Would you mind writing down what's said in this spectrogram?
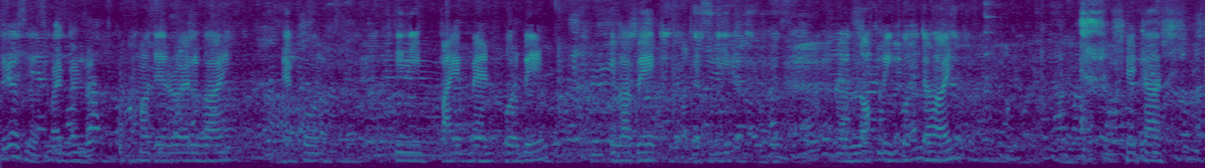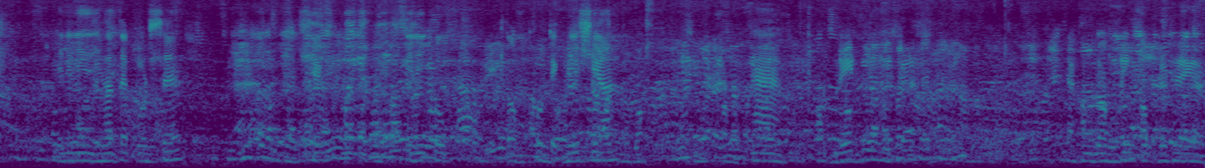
ঠিক আছে? পাইপ ব্যান্ডার আমাদের রয়্যাল ভাই এখন তিনি পাইপ ব্যান্ড করবে। কীভাবে লকিং করতে হয়, সেটা তিনি নিজ হাতে করছে। তিনি খুব দক্ষ টেকনিশিয়ান হ্যাঁ এখন লকিং কমপ্লিট হয়ে গেল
